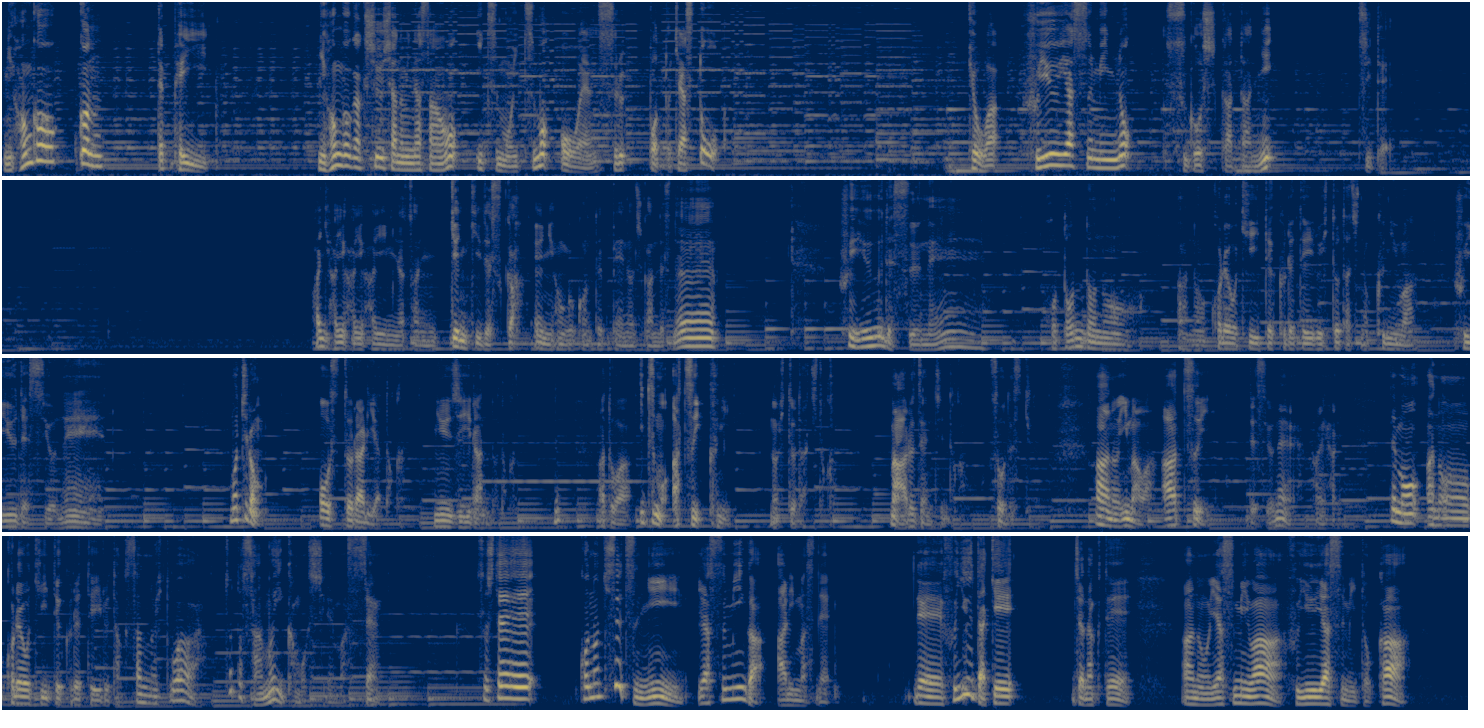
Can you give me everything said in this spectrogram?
日本語コンテッペイ。日本語学習者の皆さんをいつもいつも応援するポッドキャスト。今日は冬休みの過ごし方について。はいはいはいはい皆さん元気ですか？え日本語コンテッペイの時間ですね。冬ですね。ほとんどのあのこれを聞いてくれている人たちの国は冬ですよね。もちろんオーストラリアとかニュージーランドとか、ね、あとはいつも暑い国の人たちとかまあアルゼンチンとかそうですけど。あの今は暑いですよね。はいはい。でもあのこれを聞いてくれているたくさんの人はちょっと寒いかもしれませんそしてこの季節に休みがありますねで冬だけじゃなくてあの休みは冬休みとか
